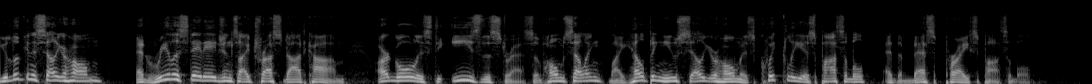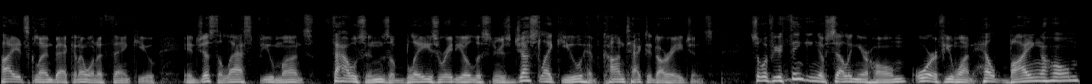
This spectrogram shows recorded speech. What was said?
You looking to sell your home? At realestateagentsitrust.com, our goal is to ease the stress of home selling by helping you sell your home as quickly as possible at the best price possible. Hi, it's Glenn Beck, and I want to thank you. In just the last few months, thousands of Blaze Radio listeners just like you have contacted our agents. So if you're thinking of selling your home, or if you want help buying a home,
